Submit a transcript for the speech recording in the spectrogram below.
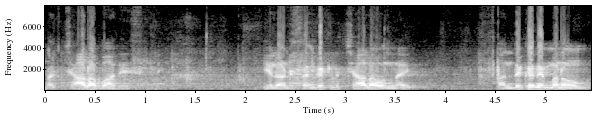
నాకు చాలా బాధ వేసింది. ఇలాంటి సంఘటనలు చాలా ఉన్నాయి. అందుకనే మనం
